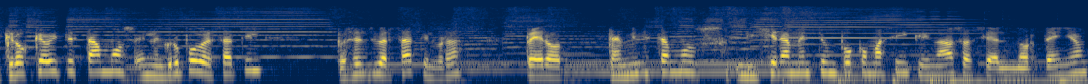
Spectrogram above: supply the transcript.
creo que ahorita estamos en el grupo versátil, pues es versátil, ¿verdad? Pero también estamos ligeramente un poco más inclinados hacia el norteño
